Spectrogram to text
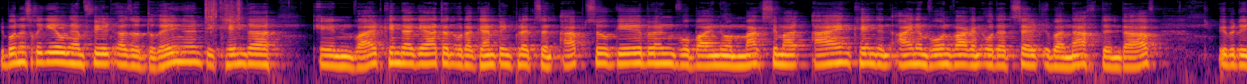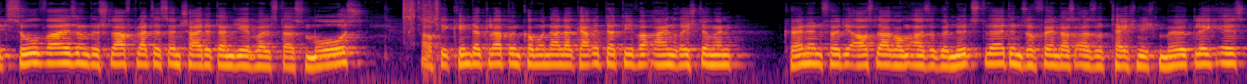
Die Bundesregierung empfiehlt also dringend, die Kinder in Waldkindergärten oder Campingplätzen abzugeben, wobei nur maximal ein Kind in einem Wohnwagen oder Zelt übernachten darf. Über die Zuweisung des Schlafplatzes entscheidet dann jeweils das Moos. Auch die Kinderklappen kommunaler karitativer Einrichtungen können für die Auslagerung also genützt werden, sofern das also technisch möglich ist.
